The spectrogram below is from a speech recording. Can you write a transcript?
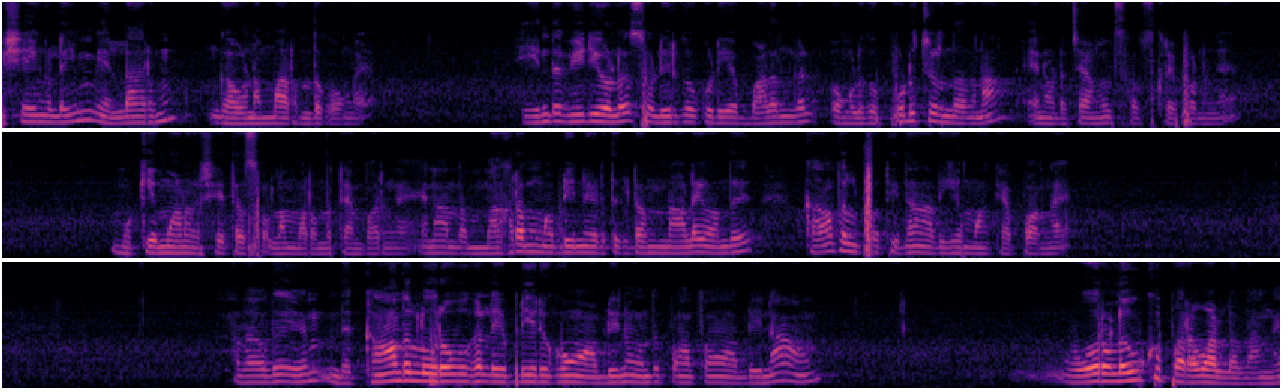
விஷயங்களையும் எல்லாரும் கவனமாக இருந்துக்கோங்க. இந்த வீடியோவில் சொல்லியிருக்கக்கூடிய பலன்கள் உங்களுக்கு பிடிச்சிருந்ததுன்னா என்னோடய சேனல் சப்ஸ்கிரைப் பண்ணுங்கள் முக்கியமான விஷயத்த சொல்ல மறந்துட்டேன் பாருங்கள் ஏன்னா அந்த மகரம் அப்படின்னு எடுத்துக்கிட்டோம்னாலே வந்து காதல் பற்றி தான் அதிகமாக கேட்பாங்க. அதாவது இந்த காதல் உறவுகள் எப்படி இருக்கும் அப்படின்னு வந்து பார்த்தோம் அப்படின்னா ஓரளவுக்கு பரவாயில்ல தாங்க.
